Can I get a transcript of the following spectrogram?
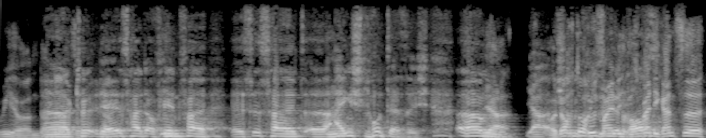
rehören. Dann, äh, also, der ja. ist halt auf jeden Fall. Es ist halt äh, mhm. eigentlich lohnt er sich. Ähm, ja. ja, aber doch, doch. Ich meine, ich meine die ganze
